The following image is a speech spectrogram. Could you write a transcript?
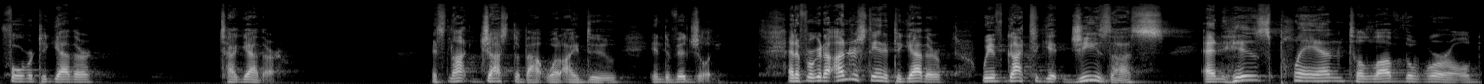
forward together, together. It's not just about what I do individually. And if we're going to understand it together, we've got to get Jesus and his plan to love the world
